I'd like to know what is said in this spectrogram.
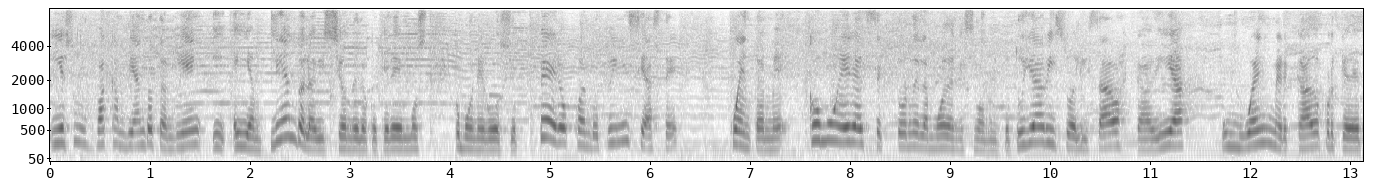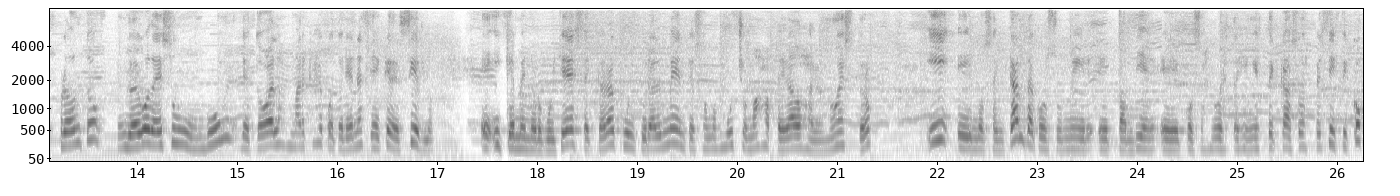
y eso nos va cambiando también y, ampliando la visión de lo que queremos como negocio. Pero cuando tú iniciaste, cuéntame, ¿cómo era el sector de la moda en ese momento? ¿Tú ya visualizabas que había un buen mercado? Porque de pronto, luego de eso, un boom de todas las marcas ecuatorianas, y hay que decirlo, eh, y que me enorgullece, que ahora culturalmente somos mucho más apegados a lo nuestro, y eh, nos encanta consumir eh, también eh, cosas nuestras, en este caso específico,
